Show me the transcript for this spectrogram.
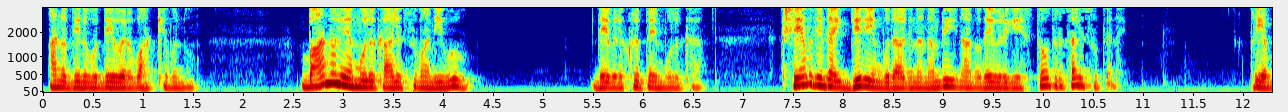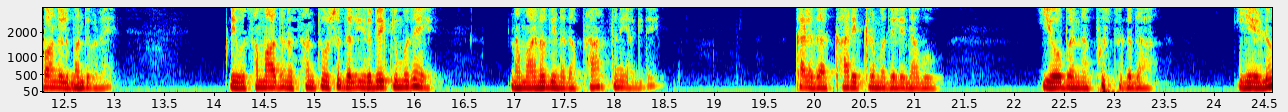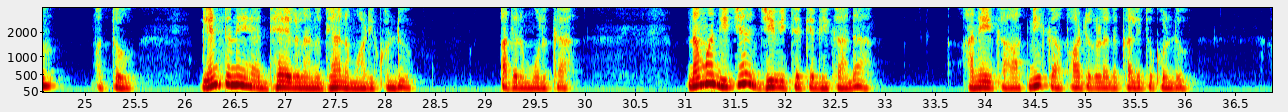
ಅನುದಿನವೂ ದೇವರ ವಾಕ್ಯವನ್ನು ಬಾನುಲಿಯ ಮೂಲಕ ಆಲಿಸುವ ನೀವು ದೇವರ ಕೃಪೆಯ ಮೂಲಕ ಕ್ಷೇಮದಿಂದ ಇದ್ದೀರಿ ಎಂಬುದಾಗಿ ನಂಬಿ ನಾನು ದೇವರಿಗೆ ಸ್ತೋತ್ರ ಸಲ್ಲಿಸುತ್ತೇನೆ. ಪ್ರಿಯ ಬಾನುಲಿ ಬಂಧುಗಳೇ, ನೀವು ಸಮಾಧಾನ ಸಂತೋಷದಲ್ಲಿ ಇರಬೇಕೆಂಬುದೇ ನಮ್ಮ ಅನುದಿನದ ಪ್ರಾರ್ಥನೆಯಾಗಿದೆ. ಕಳೆದ ಕಾರ್ಯಕ್ರಮದಲ್ಲಿ ನಾವು ಯೋಬನ ಪುಸ್ತಕದ ಏಳು ಮತ್ತು ಎಂಟನೇ ಅಧ್ಯಾಯಗಳನ್ನು ಧ್ಯಾನ ಮಾಡಿಕೊಂಡು ಅದರ ಮೂಲಕ ನಮ್ಮ ನಿಜ ಜೀವಿತಕ್ಕೆ ಬೇಕಾದ ಅನೇಕ ಆತ್ಮೀಕ ಪಾಠಗಳನ್ನು ಕಲಿತುಕೊಂಡು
